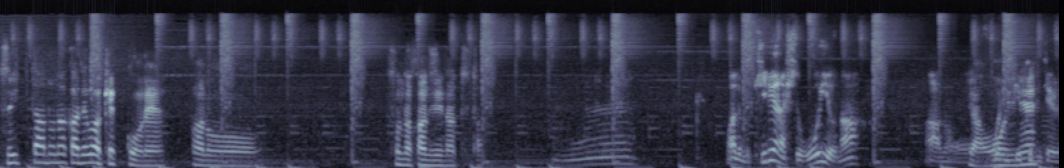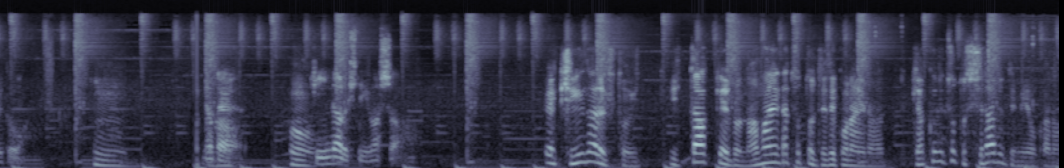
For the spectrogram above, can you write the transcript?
ツイッターの中では結構ね、あのーそんな感じになってた。まあでも綺麗な人多いよな。あの、いやオリンピッ多いねク見てると。うん。なんか、うん気、になる人いました？え、気になる人いいたけど、名前がちょっと出てこないな。逆にちょっと調べてみようかな。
